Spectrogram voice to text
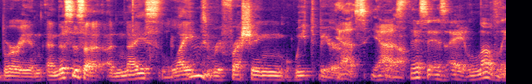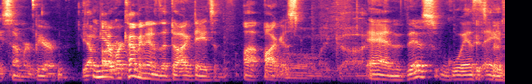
Brewery. And, and this is a, a nice, light, refreshing wheat beer. Yes, yes. Yeah. This is a lovely summer beer. Yep, And you know, our- we're coming into the dog days of uh, August. Oh God. And this with It's a little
